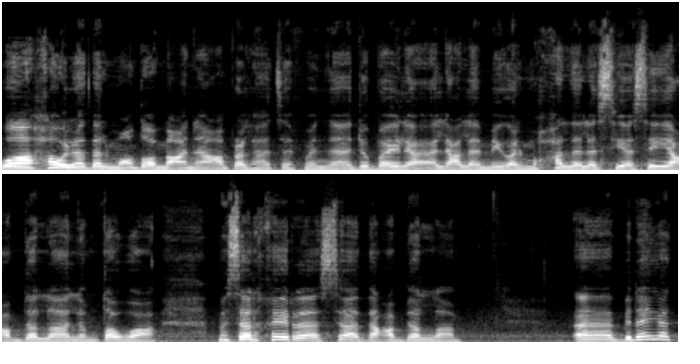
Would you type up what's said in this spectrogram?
وحول هذا الموضوع معنا عبر الهاتف من دبي الاعلامي والمحلل السياسي عبد الله المطوع. مساء الخير أستاذ عبد الله بداية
